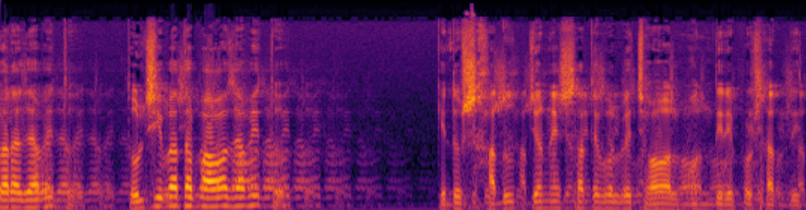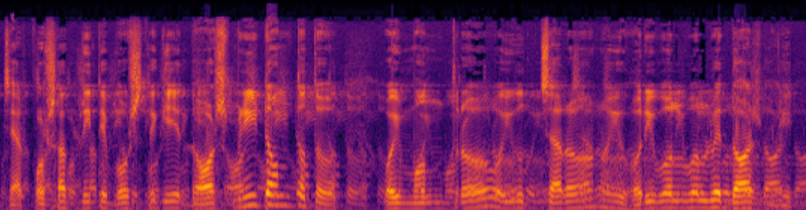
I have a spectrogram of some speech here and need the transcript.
করা যাবে তো, তুলসী পাতা পাওয়া যাবে তো। কিন্তু সাধুজনের সাথে বলবে, চল, মন্দিরে প্রসাদ দিচ্ছে। আর প্রসাদ নিতে বসতে গিয়ে দশ মিনিট অন্তত ওই মন্ত্র, ওই উচ্চারণ, ওই হরিবল বলবে দশ মিনিট।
